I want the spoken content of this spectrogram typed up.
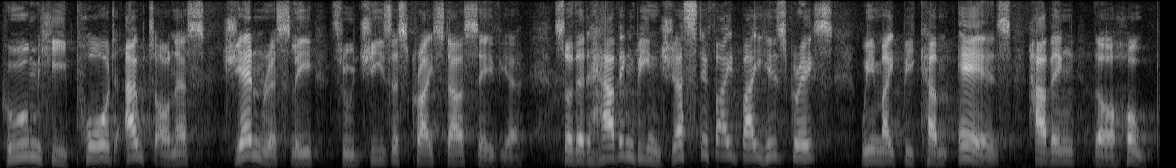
whom He poured out on us generously through Jesus Christ our Savior, so that having been justified by His grace, we might become heirs, having the hope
